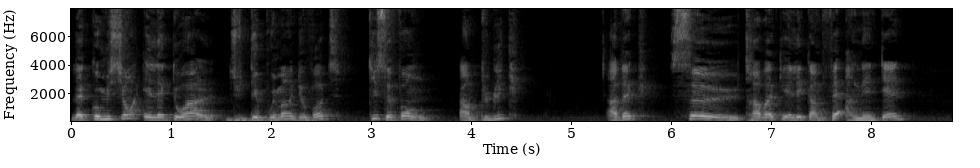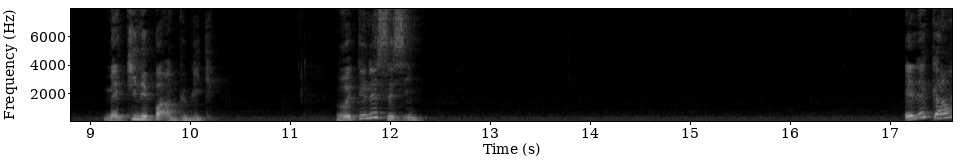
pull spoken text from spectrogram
Les commissions électorales du dépouillement de vote qui se font en public avec ce travail que l'ECAM fait en interne, mais qui n'est pas en public. Retenez ceci. Et l'ECAM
